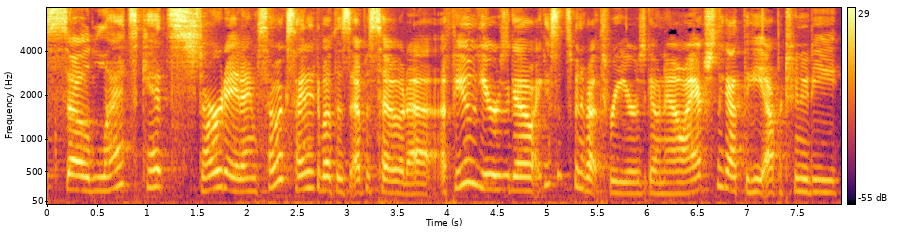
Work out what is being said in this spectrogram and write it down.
So let's get started. I'm so excited about this episode. Uh, a few years ago, I guess it's been about three years ago now, I actually got the opportunity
